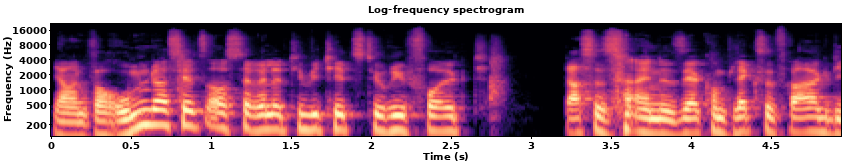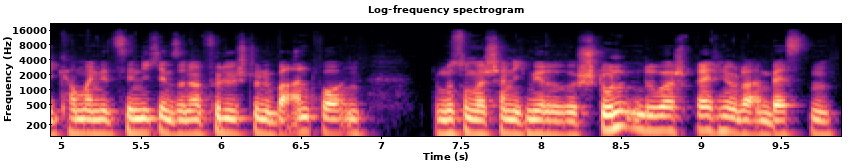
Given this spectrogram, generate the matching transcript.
Ja, und warum das jetzt aus der Relativitätstheorie folgt, das ist eine sehr komplexe Frage, die kann man jetzt hier nicht in so einer Viertelstunde beantworten. Da muss man wahrscheinlich mehrere Stunden drüber sprechen oder am besten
